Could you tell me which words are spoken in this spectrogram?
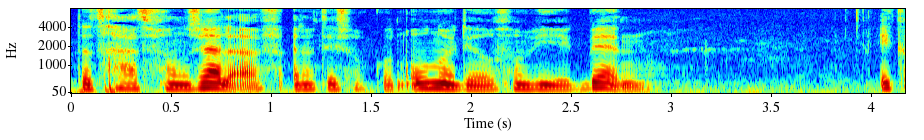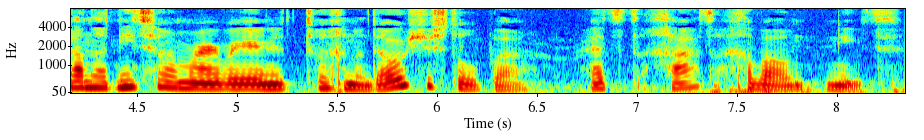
dat gaat vanzelf. En het is ook een onderdeel van wie ik ben. Ik kan het niet zomaar weer in het, terug in een doosje stoppen. Het gaat gewoon niet.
